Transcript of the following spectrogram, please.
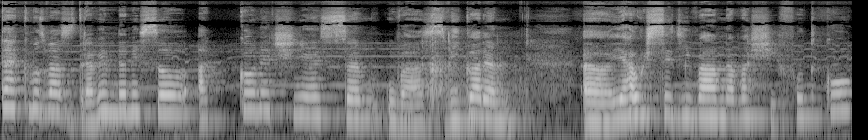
Tak moc vás zdravím, Deniso, a konečně jsem u vás s výkladem. Uh, já už se dívám na vaši fotku,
